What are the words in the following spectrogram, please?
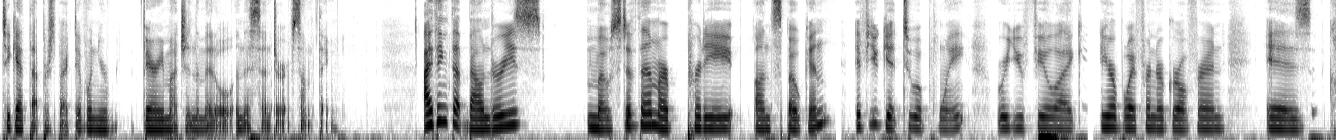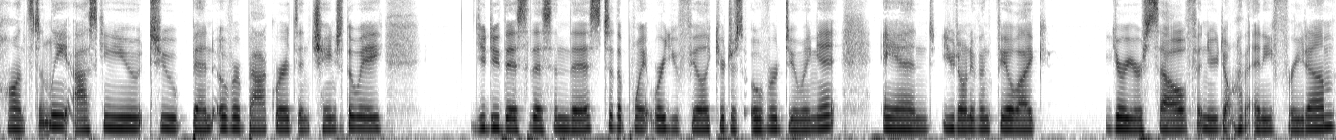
to get that perspective when you're very much in the middle, in the center of something. I think that boundaries most of them are pretty unspoken. If you get to a point where you feel like your boyfriend or girlfriend is constantly asking you to bend over backwards and change the way you do this, this, and this to the point where you feel like you're just overdoing it and you don't even feel like you're yourself and you don't have any freedom.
